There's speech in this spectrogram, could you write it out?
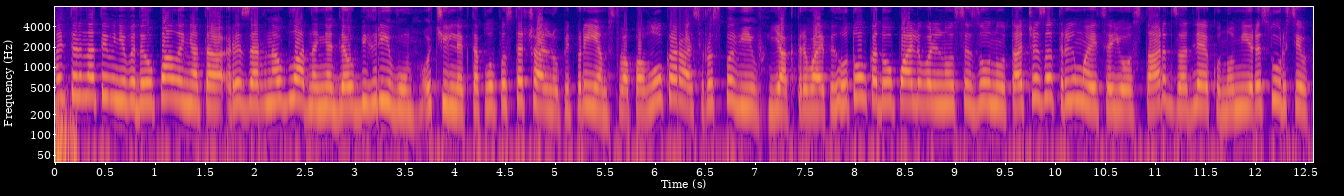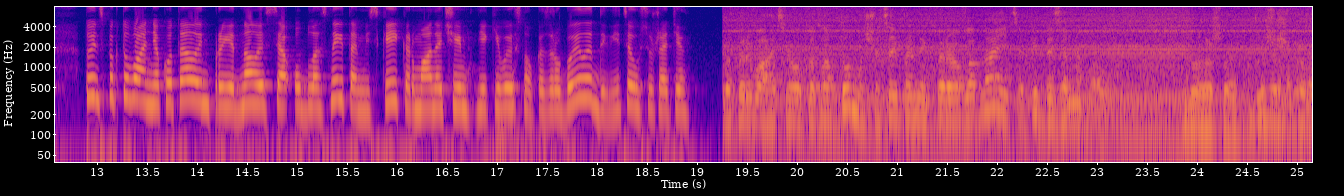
Альтернативні види опалення та резервне обладнання для обігріву. Очільник теплопостачального підприємства Павло Карась розповів, як триває підготовка до опалювального сезону та чи затримається його старт задля економії ресурсів. До інспектування котелень приєдналися обласний та міський керманичі. Які висновки зробили, дивіться у сюжеті. Перевага цього котла в тому, що цей пальник переобладнається під дизельне паливо. Дуже швидко. Дуже швидко.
